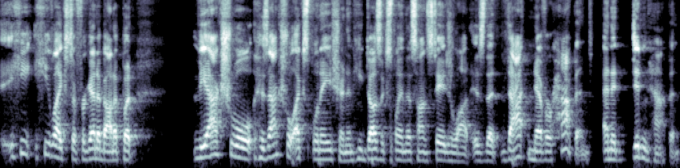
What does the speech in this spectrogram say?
he he likes to forget about it but the actual his actual explanation and he does explain this on stage a lot is that that never happened and it didn't happen.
